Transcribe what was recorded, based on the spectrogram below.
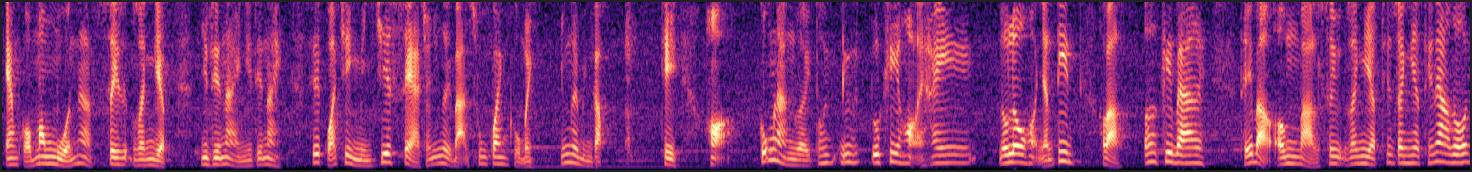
em có mong muốn là xây dựng doanh nghiệp như thế này, như thế này. Thế quá trình mình chia sẻ cho những người bạn xung quanh của mình, những người mình gặp, thì họ cũng là người tôi đôi khi họ lại hay, lâu lâu họ nhắn tin, họ bảo, ơ, kia ba ơi, thấy bảo ông bảo xây dựng doanh nghiệp, thế doanh nghiệp thế nào rồi?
